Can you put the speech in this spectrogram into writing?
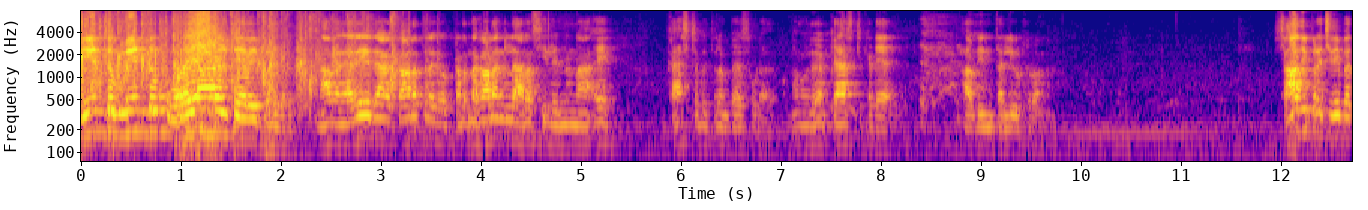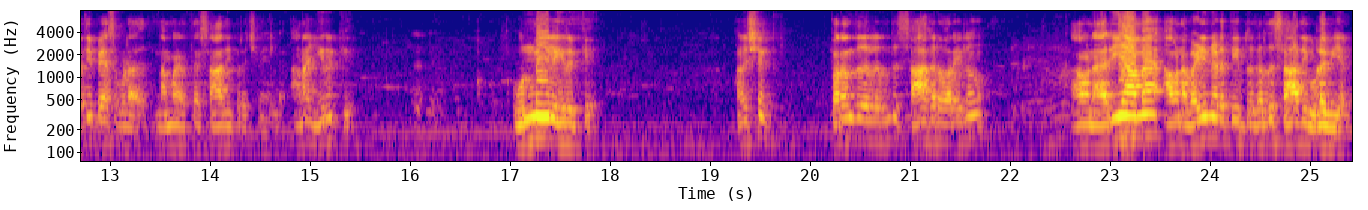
மீண்டும் மீண்டும் உரையாடல் தேவைப்படுகிறது. நாம நிறைய காலத்தில் காலத்துல கடந்த காலங்களில் அரசியல் என்னன்னா ஏ காஸ்ட்டை பற்றிலாம் பேசக்கூடாது. நமக்கு தான் காஸ்ட் கிடையாது. அப்படின்னு தள்ளி விட்டுருவாங்க. சாதி பிரச்சனை பற்றி பேசக்கூடாது. நம்ம இடத்துல சாதி பிரச்சனை இல்லை. ஆனால் இருக்கு. உண்மையில் இருக்கு. மனுஷன் பிறந்ததுலேருந்து சாகிற வரையிலும் அவனை அறியாமல் அவனை வழி நடத்திட்டு இருக்கிறது சாதி உளவியல்.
